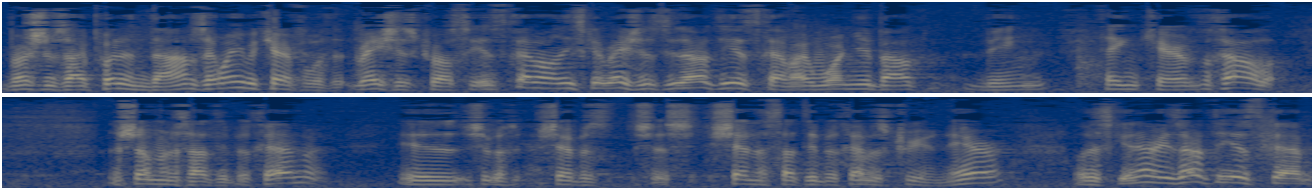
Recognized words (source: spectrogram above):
versions I put in dams, I want you to be careful with it. Rashis krossi eschem al iske rashis ezarti eschem. I warn you about being taking care of the challah. Es hati bechem bechem is kriyan ner. Al iske ner ezarti eschem.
